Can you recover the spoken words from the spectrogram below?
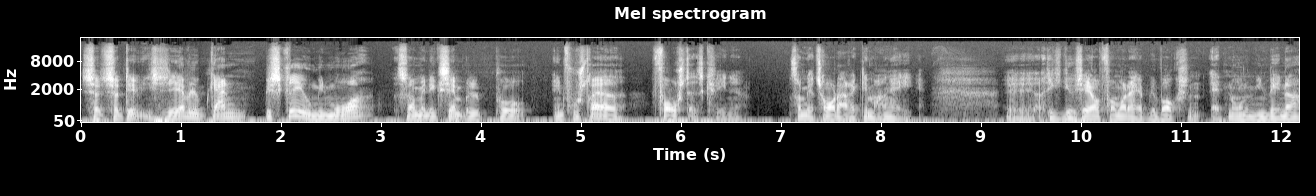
så, så, det, så jeg vil gerne beskrive min mor som et eksempel på en frustreret forstadskvinde, som jeg tror, der er rigtig mange af. Øh, og det gik jo især op for mig, da jeg blev voksen, at nogle af mine venner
